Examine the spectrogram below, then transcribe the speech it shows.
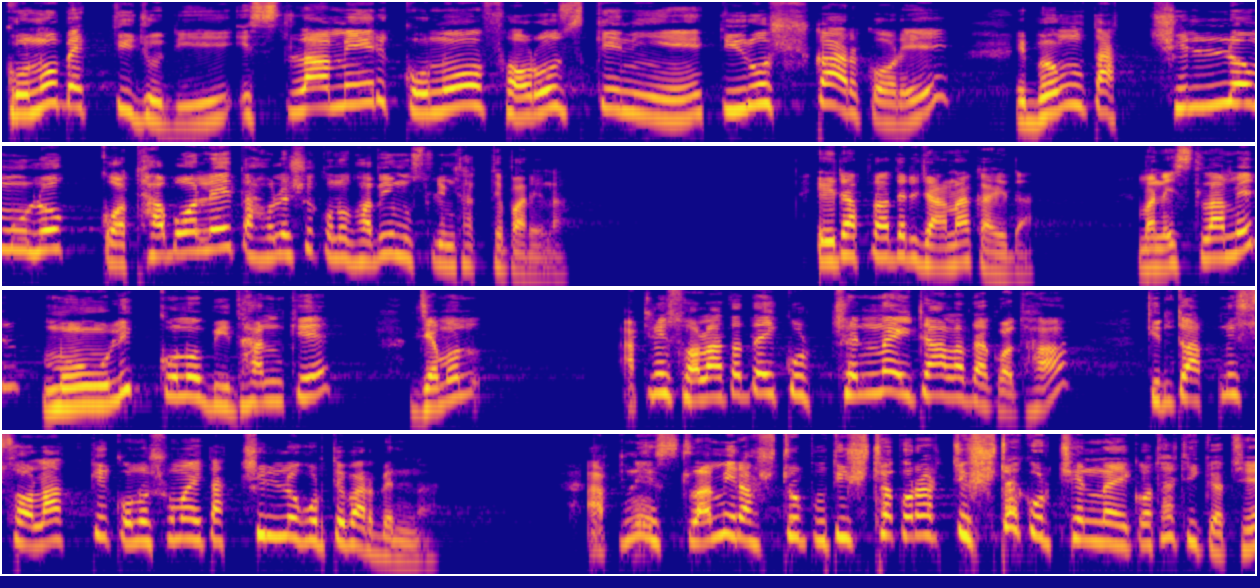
কোনো ব্যক্তি যদি ইসলামের কোনো ফরজকে নিয়ে তিরস্কার করে এবং তাচ্ছিল্যমূলক কথা বলে, তাহলে সে কোনোভাবেই মুসলিম থাকতে পারে না। এটা আপনাদের জানা কায়দা। মানে ইসলামের মৌলিক কোনো বিধানকে যেমন আপনি সলাত আদায় করছেন না, এটা আলাদা কথা, কিন্তু আপনি সলাৎকে কোনো সময় তাচ্ছিল্য করতে পারবেন না। আপনি ইসলামী রাষ্ট্র প্রতিষ্ঠা করার চেষ্টা করছেন না এই কথা ঠিক আছে,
